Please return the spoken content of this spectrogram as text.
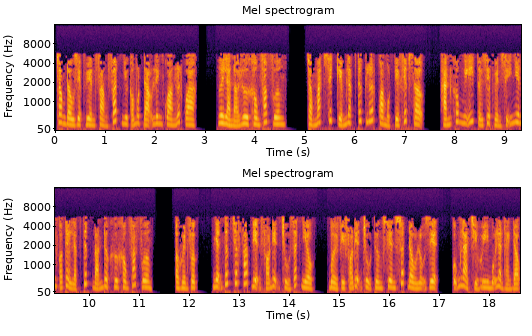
Trong đầu Diệp Huyền phảng phất như có một đạo linh quang lướt qua. Ngươi là nói hư không pháp vương. Trong mắt xích kiếm lập tức lướt qua một tia khiếp sợ, hắn không nghĩ tới Diệp Huyền dĩ nhiên có thể lập tức đoán được hư không pháp vương. Ở huyền vực, nhận thức chấp pháp điện phó điện chủ rất nhiều, bởi vì phó điện chủ thường xuyên xuất đầu lộ diện, cũng là chỉ huy mỗi lần hành động.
